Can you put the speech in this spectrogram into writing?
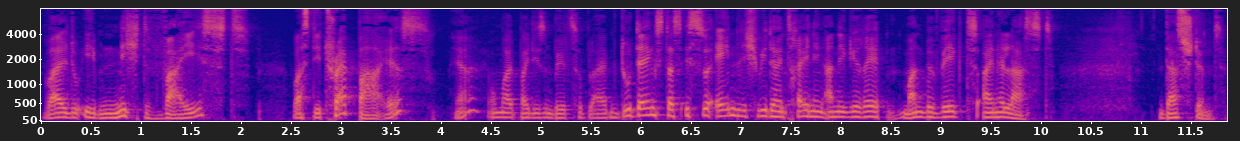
weil du eben nicht weißt, was die Trap Bar ist, ja, um mal bei diesem Bild zu bleiben. Du denkst, das ist so ähnlich wie dein Training an den Geräten. Man bewegt eine Last. Das stimmt.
